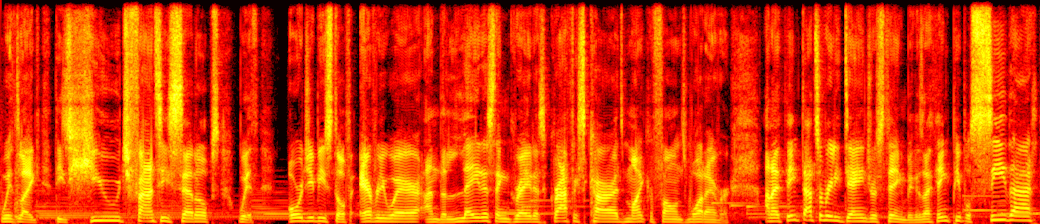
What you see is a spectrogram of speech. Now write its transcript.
with like these huge fancy setups with RGB stuff everywhere and the latest and greatest graphics cards, microphones, whatever. And I think that's a really dangerous thing because I think people see that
